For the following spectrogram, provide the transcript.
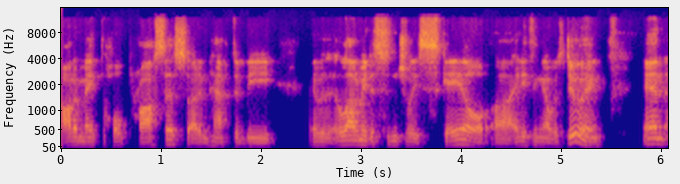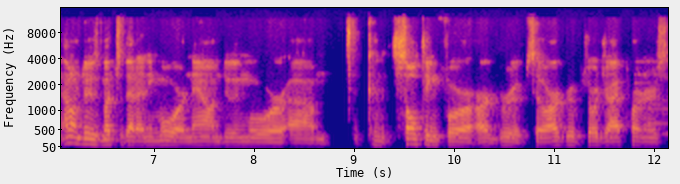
automate the whole process. So I didn't have to be. It, was, it allowed me to essentially scale uh, anything I was doing and I don't do as much of that anymore. Now I'm doing more um, consulting for our group. So our group, Georgia Eye Partners,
